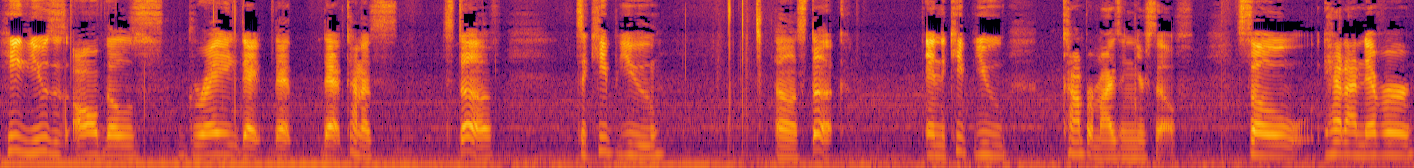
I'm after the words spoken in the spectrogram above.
He uses all those gray that that that kind of stuff to keep you uh, stuck and to keep you compromising yourself. So, had I never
